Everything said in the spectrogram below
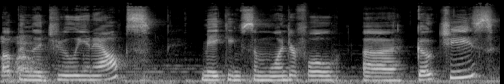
oh, up wow. in the Julian Alps making some wonderful uh, goat cheese.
